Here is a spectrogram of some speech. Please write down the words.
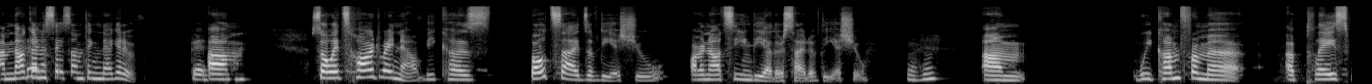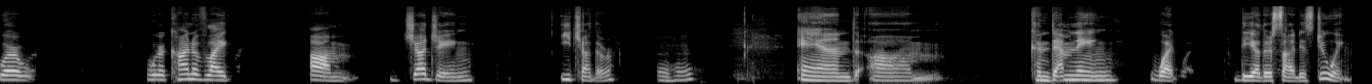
I'm not gonna say something negative. Good. Um so it's hard right now because both sides of the issue are not seeing the other side of the issue. Mm-hmm. Um we come from a a place where we're kind of like um, judging each other mm-hmm. and um, condemning what the other side is doing.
